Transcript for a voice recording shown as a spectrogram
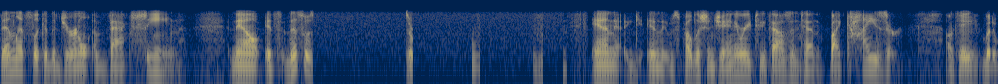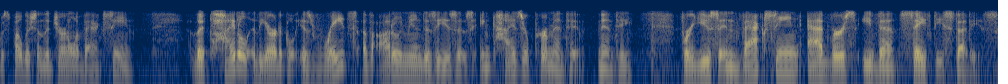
Then let's look at the Journal of Vaccine. Now, it's this was and, and it was published in January 2010 by Kaiser. Okay, but it was published in the Journal of Vaccine. The title of the article is Rates of Autoimmune Diseases in Kaiser Permanente for Use in Vaccine Adverse Event Safety Studies.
